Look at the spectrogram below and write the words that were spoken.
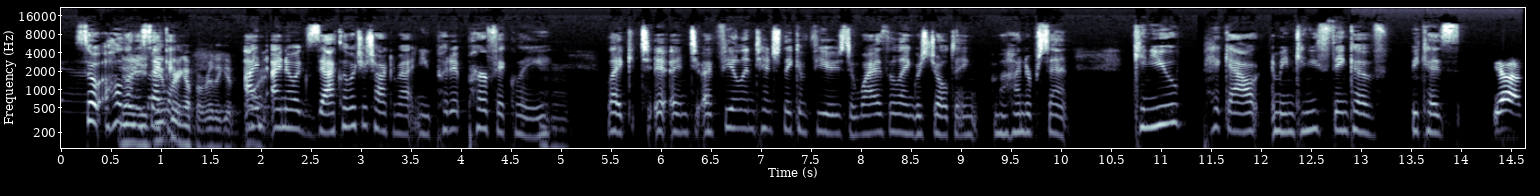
And So hold no, on a you second. do bring up a really good I, point. I know exactly what you're talking about, and you put it perfectly. Mm-hmm. Like, t- and t- I feel intentionally confused. And why is the language jolting? I'm 100. percent Can you pick out? I mean, can you think of because yeah,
